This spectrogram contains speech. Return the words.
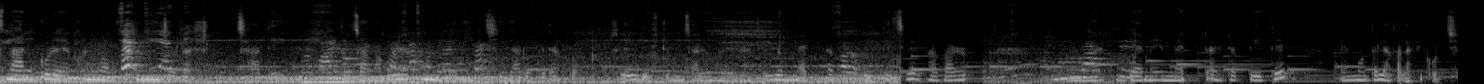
স্নান করে এখন মম্পুকে নিয়ে চলে আসলাম ছাদে। তো জামাগুলো এখন মেলে নিচ্ছি আর ওকে দেখো সেই দুষ্টুমি চালু হয়ে গেছে। এই যে ম্যাটটা পেতেছে বাবার আর কি ব্যায়ামের ম্যাটটা এটা পেতে এর মধ্যে লাফালাফি করছে।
